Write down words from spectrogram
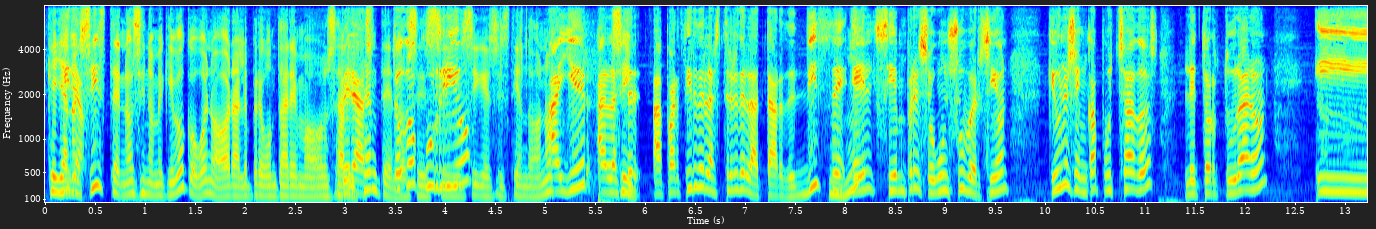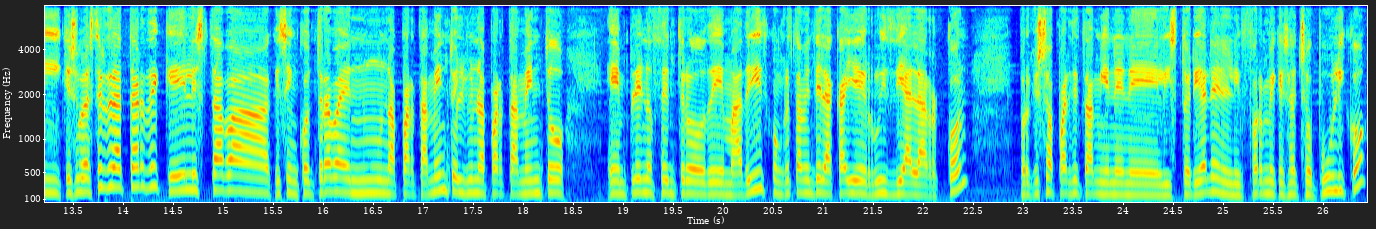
Que ya no existe, ¿no? Si no me equivoco. Bueno, ahora le preguntaremos a Verás, Vicente. todo no sé ocurrió si sigue existiendo o no. Ayer a, las Sí. tre- a partir de las 3 de la tarde. Dice él, siempre según su versión, que unos encapuchados le torturaron y que sobre las 3 de la tarde que él estaba, que se encontraba en un apartamento, él vio un apartamento en pleno centro de Madrid, concretamente en la calle Ruiz de Alarcón, porque eso aparece también en el historial, en el informe que se ha hecho público,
